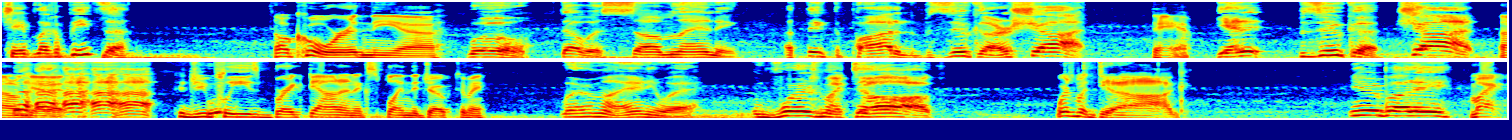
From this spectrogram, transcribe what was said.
Shaped like a pizza. Oh, cool. We're in the uh. Whoa, that was some landing. I think the pod and the bazooka are shot. Damn. Get it? Bazooka, shot! I don't get it. Could you please break down and explain the joke to me? Where am I anyway? Where's my dog? Where's my dog? Here, buddy. My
